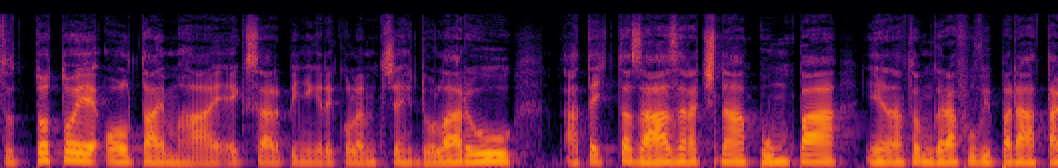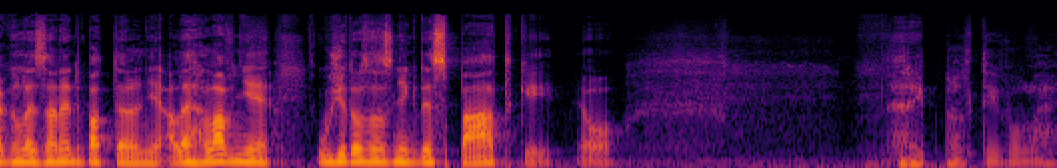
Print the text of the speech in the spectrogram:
to, toto je all time high, XRP někde kolem 3 dolarů a teď ta zázračná pumpa je na tom grafu vypadá takhle zanedbatelně, ale hlavně už je to zase někde zpátky. Jo. Ripple, ty vole.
